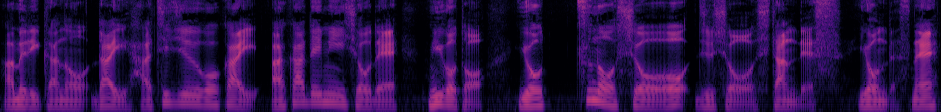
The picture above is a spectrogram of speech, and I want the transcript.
アメリカの第85回アカデミー賞で見事4つの賞を受賞したんです。4ですね、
